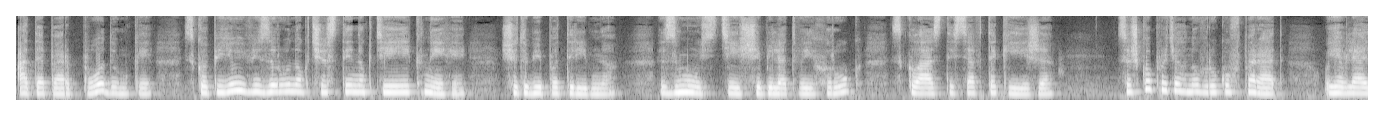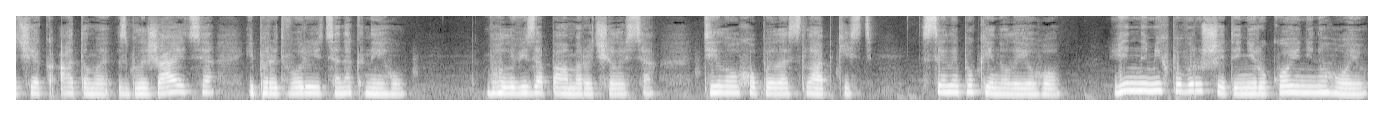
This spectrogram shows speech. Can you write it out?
А тепер, подумки, скопіюй візерунок частинок тієї книги, що тобі потрібно, змусь ті, що біля твоїх рук, скластися в такий же. Сашко протягнув руку вперед, уявляючи, як атоми зближаються і перетворюються на книгу. В голові запаморочилося, тіло охопила слабкість, сили покинули його. Він не міг поворушити ні рукою, ні ногою.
